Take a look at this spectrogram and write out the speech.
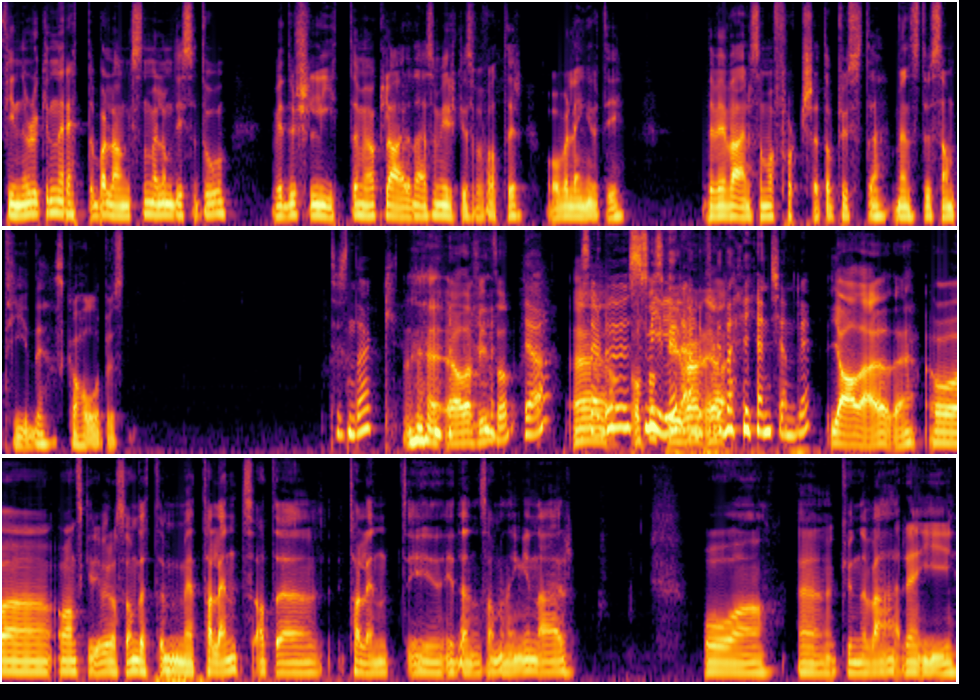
Finner du ikke den rette balansen mellom disse to, vil du slite med å klare deg som yrkesforfatter over lengre tid. Det vil være som å fortsette å puste mens du samtidig skal holde pusten. Tusen takk. ja, det er fint, sant? Ja, ser du Eh, smiler. skriver Er det fordi det er gjenkjennelig? Ja, det er jo det. Og, og han skriver også om dette med talent. At uh, talent i, i denne sammenhengen er å uh, kunne være i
